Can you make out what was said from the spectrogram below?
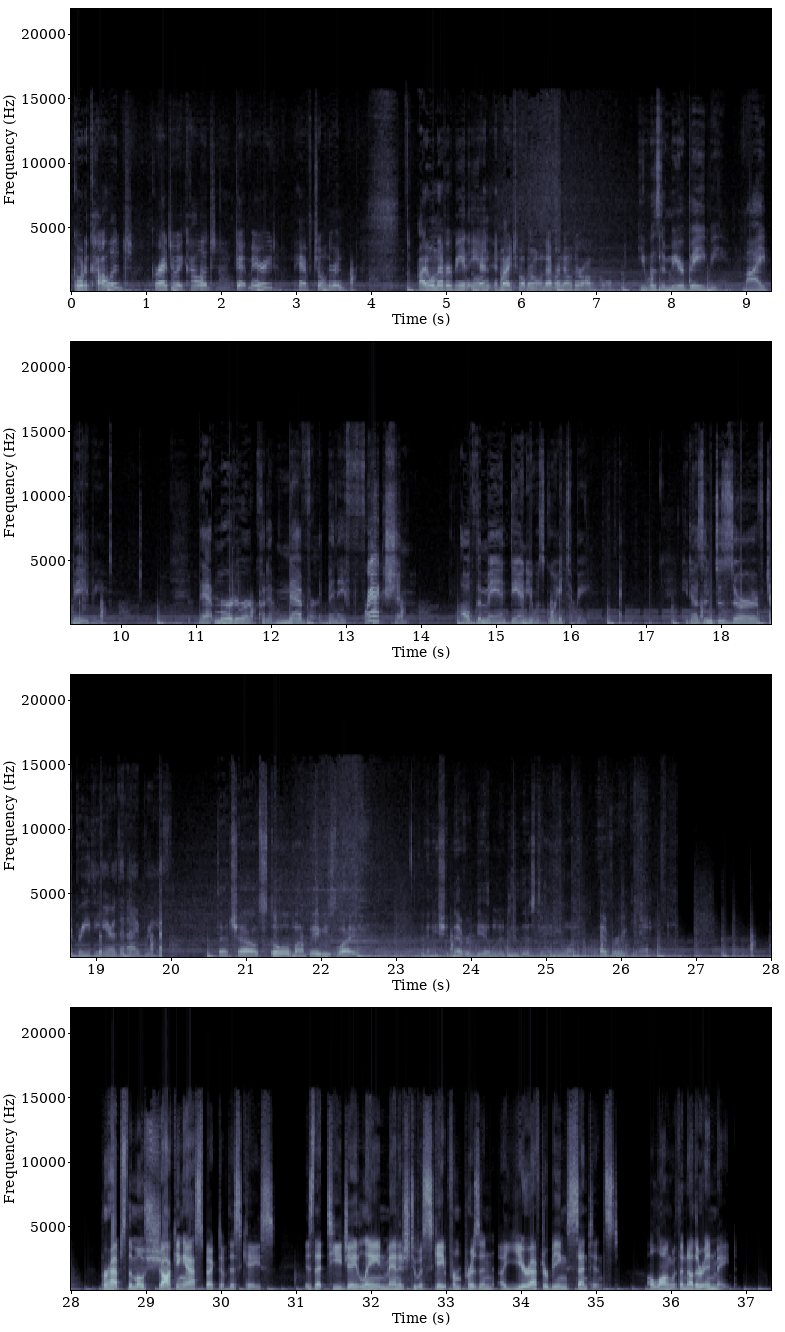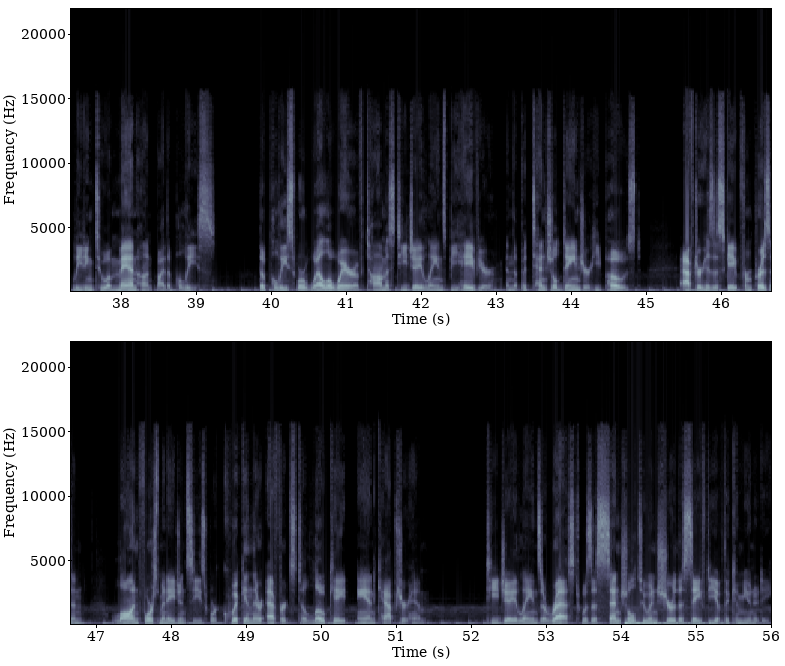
go to college, graduate college, get married, have children. I will never be an aunt, and my children will never know their uncle. He was a mere baby, my baby. That murderer could have never been a fraction of the man Danny was going to be. He doesn't deserve to breathe the air that I breathe. That child stole my baby's life, and he should never be able to do this to anyone ever again. Perhaps the most shocking aspect of this case is that TJ Lane managed to escape from prison a year after being sentenced, along with another inmate, leading to a manhunt by the police. The police were well aware of Thomas TJ Lane's behavior and the potential danger he posed. After his escape from prison, law enforcement agencies were quick in their efforts to locate and capture him. TJ Lane's arrest was essential to ensure the safety of the community.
